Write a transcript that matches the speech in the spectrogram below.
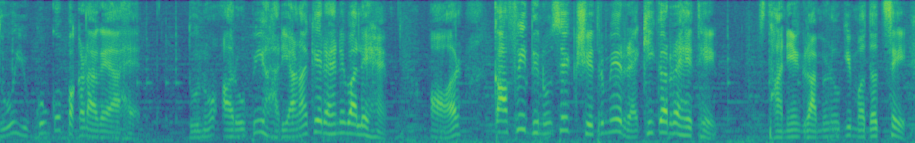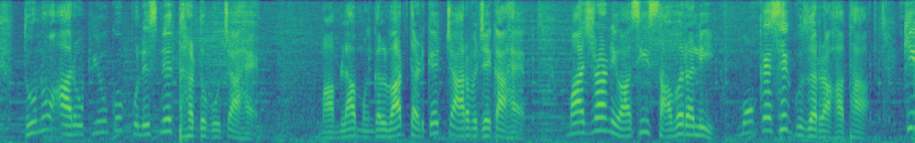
दो युवकों को पकड़ा गया है दोनों आरोपी हरियाणा के रहने वाले हैं और काफ़ी दिनों से क्षेत्र में रैकी कर रहे थे स्थानीय ग्रामीणों की मदद से दोनों आरोपियों को पुलिस ने धर दबोचा है मामला मंगलवार तड़के चार बजे का है माजरा निवासी सावर अली मौके से गुजर रहा था कि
